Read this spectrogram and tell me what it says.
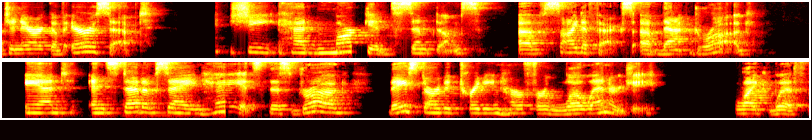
generic of Aricept, she had marked symptoms of side effects of that drug. And instead of saying, hey, it's this drug, they started treating her for low energy, like with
